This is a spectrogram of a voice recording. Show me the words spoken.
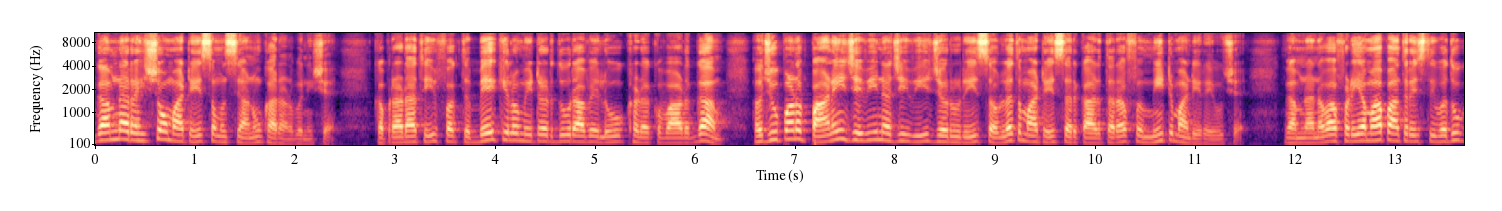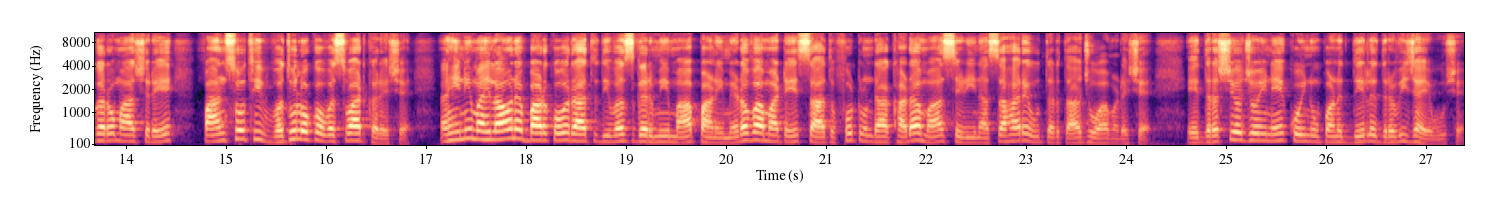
ગામના રહીશો માટે સમસ્યાનું કારણ બની છે. કપરાડાથી ફક્ત બે કિલોમીટર દૂર આવેલું ખડકવાડ ગામ. હજુ પણ પાણી જેવી નજીવી જરૂરી સવલત માટે સરકાર તરફ મીટ માંડી રહ્યું છે. ગામના નવા ફળિયામાં પાંત્રીસથી વધુ ઘરોમાં આશરે પાંચસોથી વધુ લોકો વસવાટ કરે છે. અહીંની મહિલાઓ અને બાળકો રાત દિવસ ગરમીમાં પાણી મેળવવા માટે સાત ફૂટ ઊંડા ખાડામાં સીડીના સહારે ઉતરતા જોવા મળે છે. એ દ્રશ્યો જોઈને કોઈનું પણ દિલ દ્રવી જાય એવું છે.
